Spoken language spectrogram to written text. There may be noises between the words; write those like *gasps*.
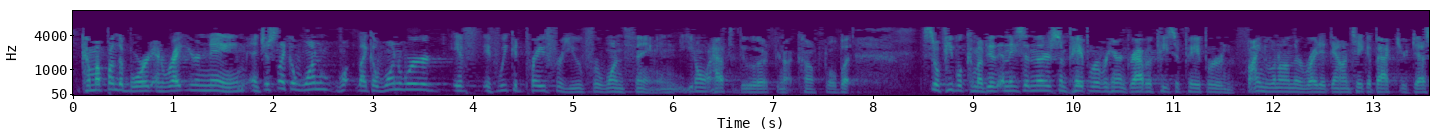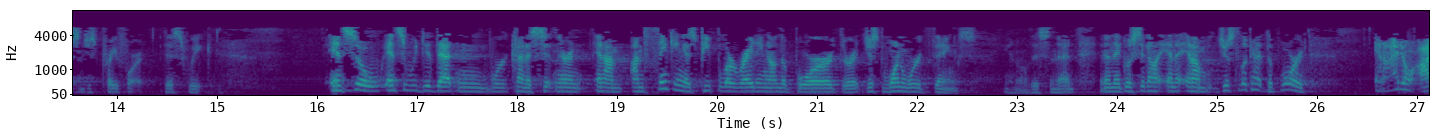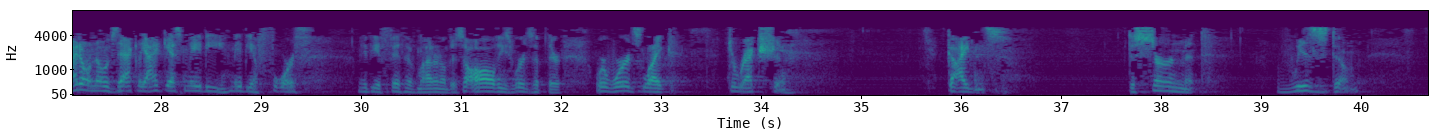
Come up on the board and write your name, and just like a one, like a one word, if if we could pray for you for one thing, and you don't have to do it if you're not comfortable, but so people come up to it, and they said, There's some paper over here, and grab a piece of paper and find one on there, write it down, take it back to your desk, and just pray for it this week. And so, and so we did that, and we're kind of sitting there, and, and I'm, I'm thinking as people are writing on the board, they're just one word things, you know, this and that. And then they go sit down, and, and I'm just looking at the board, and I don't, I don't know exactly. I guess maybe, maybe a fourth, maybe a fifth of them. I don't know. There's all these words up there. Were words like direction, guidance, discernment, wisdom.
